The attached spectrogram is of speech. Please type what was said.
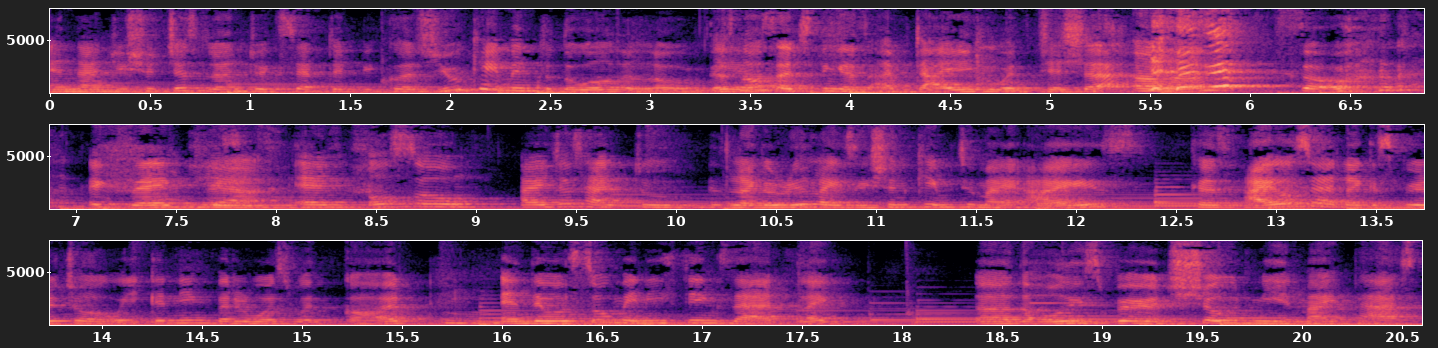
and that you should just learn to accept it because you came into the world alone. There's no such thing as I'm dying with Tisha. Uh-huh. so. Exactly. Yeah, and also I just had to like a realization came to my eyes because I also had like a spiritual awakening, but it was with God, and there were so many things that like uh, the Holy Spirit showed me in my past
